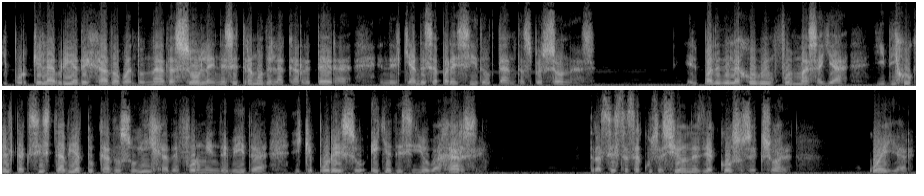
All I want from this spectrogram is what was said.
y por qué la habría dejado abandonada sola en ese tramo de la carretera en el que han desaparecido tantas personas. El padre de la joven fue más allá y dijo que el taxista había tocado a su hija de forma indebida y que por eso ella decidió bajarse. Tras estas acusaciones de acoso sexual, Cuellar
